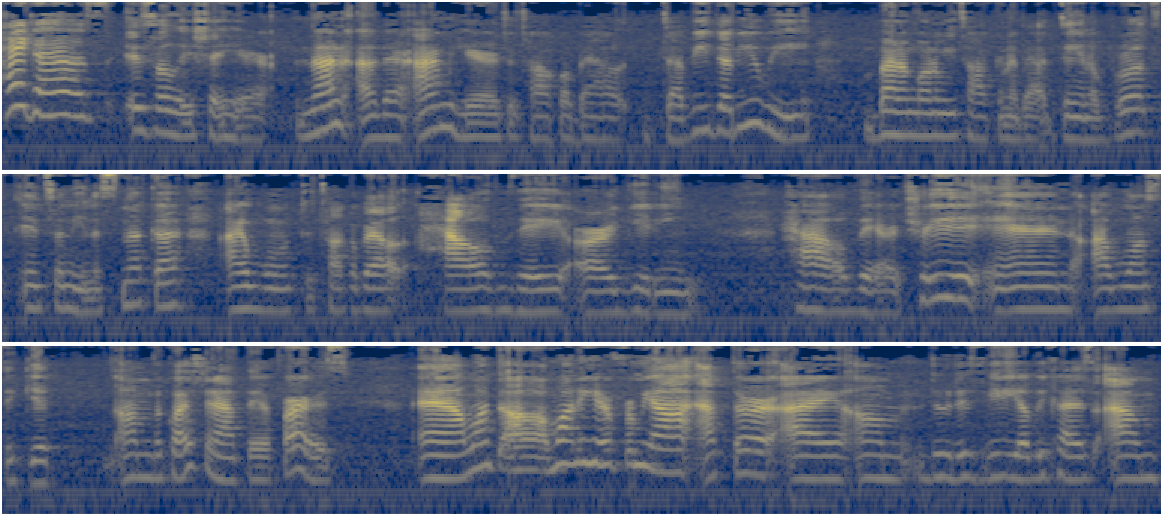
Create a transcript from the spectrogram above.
Hey guys, it's Alesha here. None other, I'm here to talk about WWE, but I'm going to be talking about Dana Brooks and Tamina Snuka. I want to talk about how they are getting, how they're treated, and I want to get um, the question out there first. And I want to, I want to hear from y'all after I um, do this video because um,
